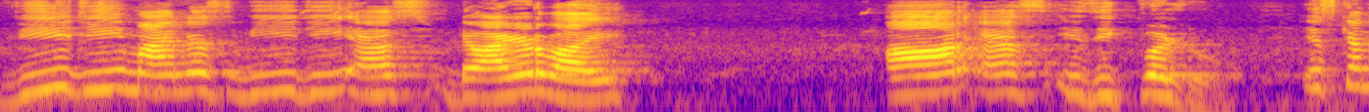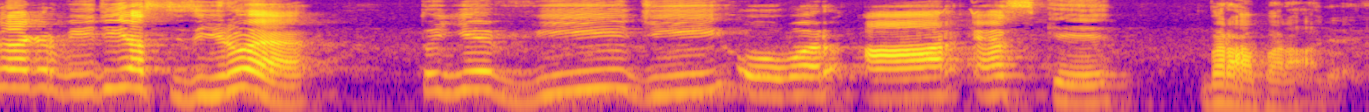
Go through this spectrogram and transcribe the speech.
V G minus V G S divided by R S is equal to इसके अंदर अगर वी जी एस ज़ीरो है तो ये V G over R S के बराबर आ जाएगा।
